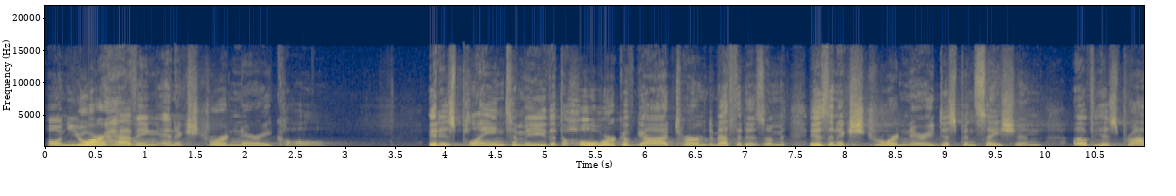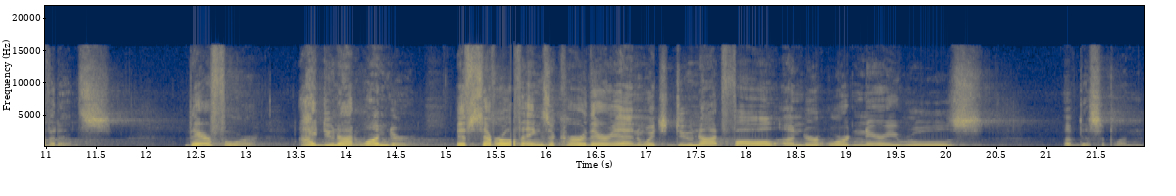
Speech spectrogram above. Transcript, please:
on your having an extraordinary call. It is plain to me that the whole work of God, termed Methodism, is an extraordinary dispensation of His providence. Therefore, I do not wonder if several things occur therein which do not fall under ordinary rules of discipline.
